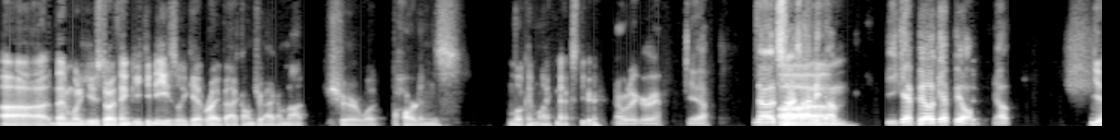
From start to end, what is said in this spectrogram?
uh, than what he used to. I think he can easily get right back on track. I'm not sure what Harden's looking like next year. I would agree. Yeah. No, it's nice. I mean, um, Um, you get Bill, get Bill. Yep. Yeah.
